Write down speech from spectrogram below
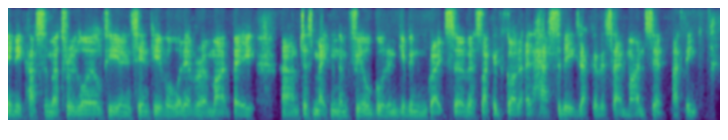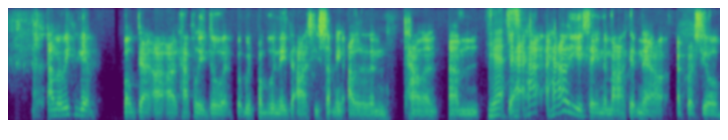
any customer through loyalty or incentive or whatever it might be. Um, just making them feel good and giving them great service. Like it's got, it has to be exactly the same mindset. I think. I mean, we could get bogged down. I, would happily do it, but we probably need to ask you something other than talent. Um, yes. How, how, are you seeing the market now across your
